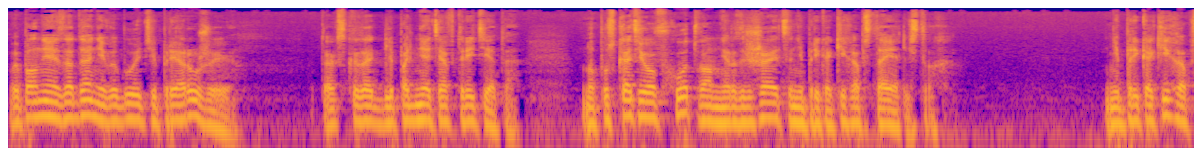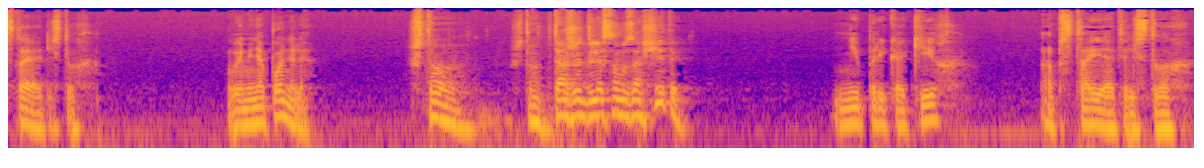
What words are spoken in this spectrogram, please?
Выполняя задание, вы будете при оружии, так сказать, для поднятия авторитета. Но пускать его в ход вам не разрешается ни при каких обстоятельствах. Ни при каких обстоятельствах. Вы меня поняли? Что? Что, даже для самозащиты? Ни при каких обстоятельствах.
